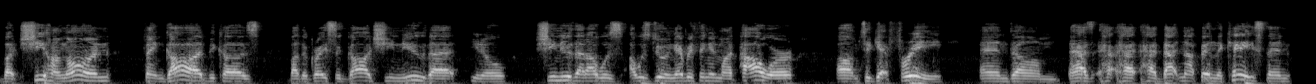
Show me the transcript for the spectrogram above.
but she hung on. Thank God, because by the grace of God, she knew that you know she knew that I was I was doing everything in my power um, to get free. And um, has ha, had that not been the case, then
